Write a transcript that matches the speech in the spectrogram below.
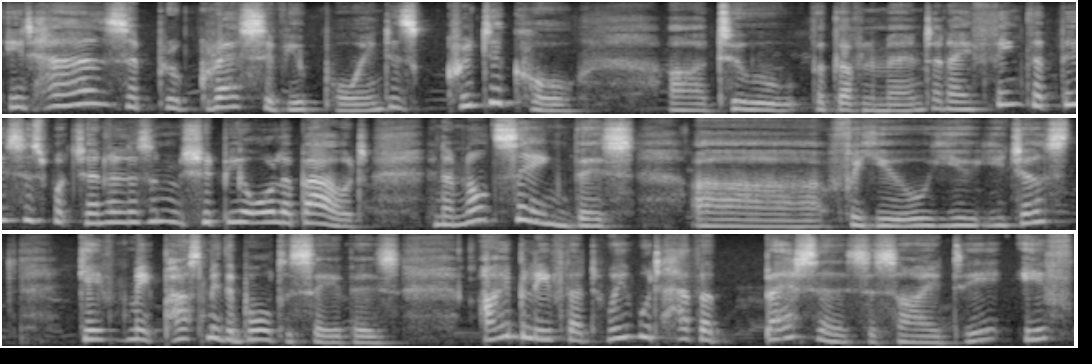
it has a progressive viewpoint, is critical uh, to the government, and I think that this is what journalism should be all about. And I'm not saying this uh, for you. You you just gave me passed me the ball to say this. I believe that we would have a better society if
